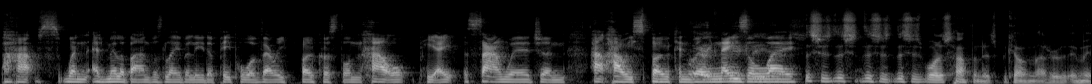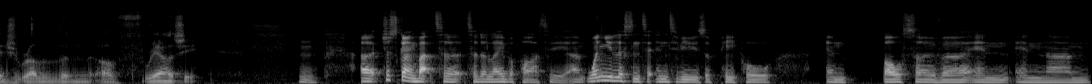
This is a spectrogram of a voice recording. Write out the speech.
perhaps when Ed Miliband was Labour leader, people were very focused on how he ate a sandwich and how, how he spoke in a very nasal way? This is, this, this, is, this is what has happened. It's become a matter of image rather than of reality. Uh, just going back to, to the Labour Party, um, when you listen to interviews of people in Bolsover, in in um,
